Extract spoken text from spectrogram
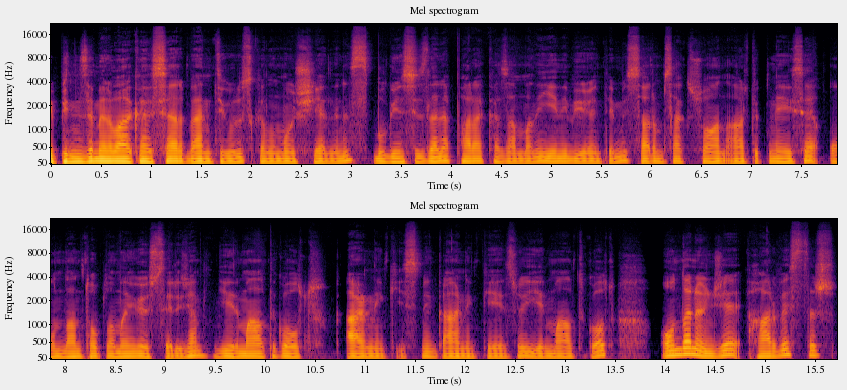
Hepinize merhaba arkadaşlar. Ben Tigurus kanalıma hoş geldiniz. Bugün sizlerle para kazanmanın yeni bir yöntemi sarımsak, soğan artık neyse ondan toplamayı göstereceğim. 26 gold Garnic ismi. Garnic diye yazıyor. 26 gold. Ondan önce Harvester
